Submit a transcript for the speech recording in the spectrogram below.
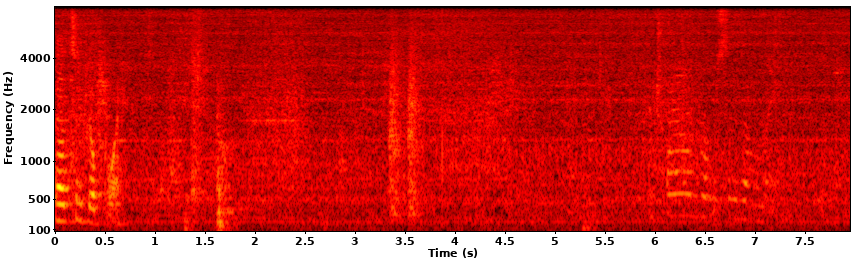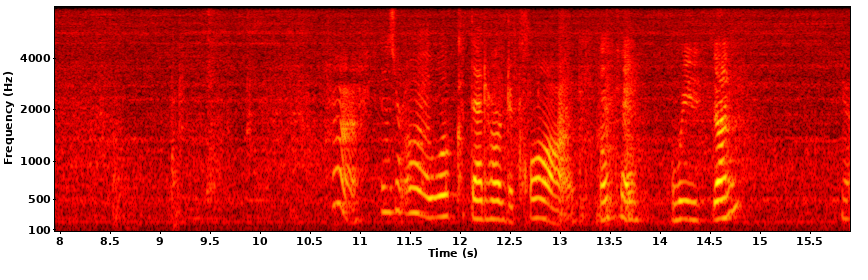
That's a good boy. Only. Huh. Doesn't really look that hard to clog. Okay. Are we done? Yeah.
